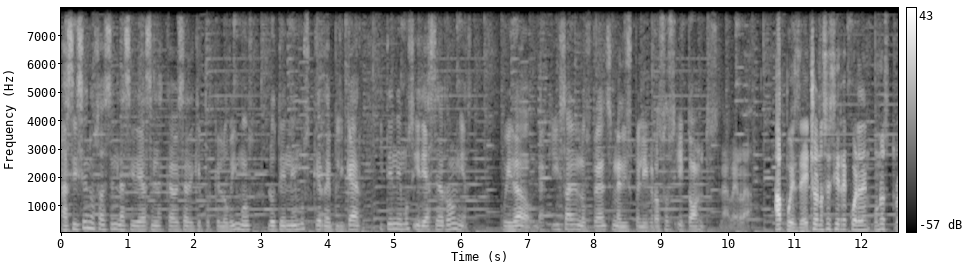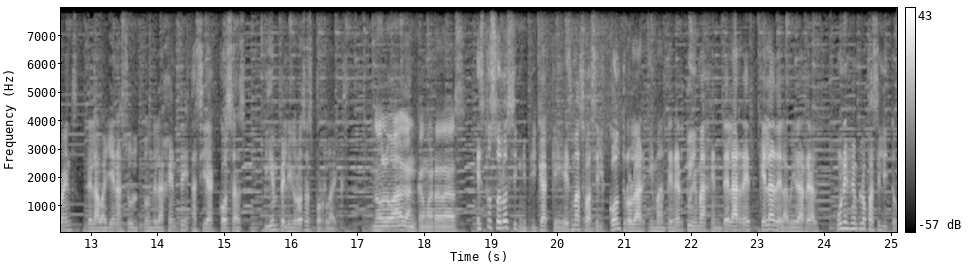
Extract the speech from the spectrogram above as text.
Así se nos hacen las ideas en la cabeza de que porque lo vimos, lo tenemos que replicar y tenemos ideas erróneas. Cuidado, de aquí salen los trends medios peligrosos y tontos, la verdad. Ah, pues de hecho no sé si recuerden unos trends de la ballena azul donde la gente hacía cosas bien peligrosas por likes. No lo hagan, camaradas. Esto solo significa que es más fácil controlar y mantener tu imagen de la red que la de la vida real. Un ejemplo facilito.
